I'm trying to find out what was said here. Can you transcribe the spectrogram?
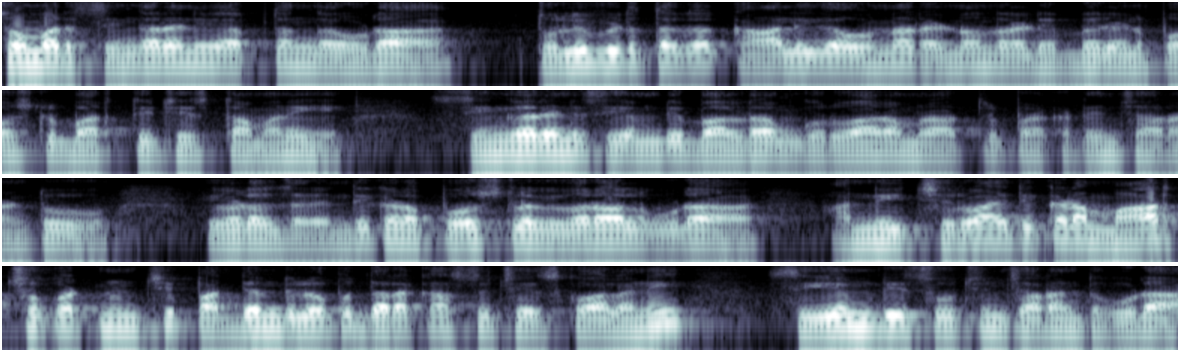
సో మరి సింగరేణి వ్యాప్తంగా కూడా తొలి విడతగా ఖాళీగా ఉన్న రెండు వందల డెబ్బై రెండు పోస్టులు భర్తీ చేస్తామని సింగరేణి సీఎండీ బలరాం గురువారం రాత్రి ప్రకటించారంటూ ఇవ్వడం జరిగింది. ఇక్కడ పోస్టుల వివరాలు కూడా అన్ని ఇచ్చారు. అయితే ఇక్కడ మార్చి ఒకటి నుంచి పద్దెనిమిది లోపు దరఖాస్తు చేసుకోవాలని సీఎండీ సూచించారంటూ కూడా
